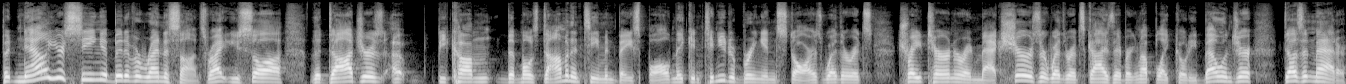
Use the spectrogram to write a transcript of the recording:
But now you're seeing a bit of a renaissance, right? You saw the Dodgers. Uh, become the most dominant team in baseball, and they continue to bring in stars, whether it's Trea Turner and Max Scherzer, whether it's guys they bring up like Cody Bellinger, doesn't matter.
